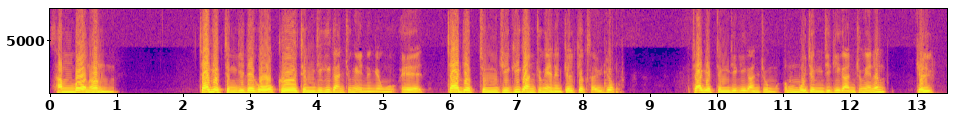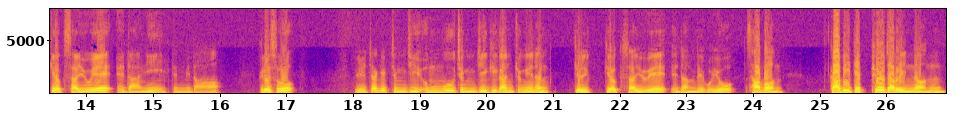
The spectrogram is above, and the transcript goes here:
3번은 자격 정지되고 그 정지 기간 중에 있는 경우에 자격 정지 기간 중에는 결격 사유죠. 자격 정지 기간 중 업무 정지 기간 중에는 결격 사유에 해당이 됩니다. 그래서 예, 자격 정지 업무 정지 기간 중에는 결격 사유에 해당되고요. 4번 갑이 대표자로 있는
